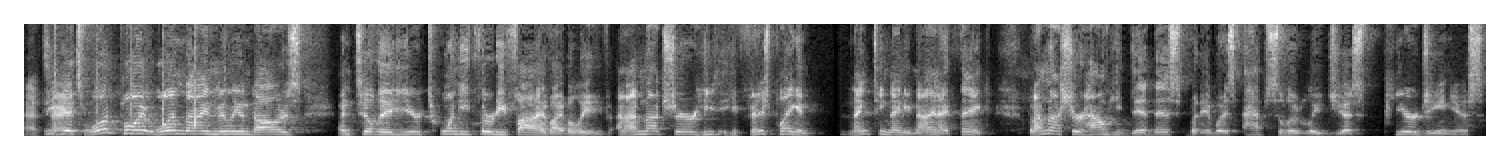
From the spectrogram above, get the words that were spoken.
That's He right. gets 1.19 million dollars until the year 2035, I believe. And I'm not sure he he finished playing in 1999, I think, but I'm not sure how he did this. But it was absolutely just pure genius.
